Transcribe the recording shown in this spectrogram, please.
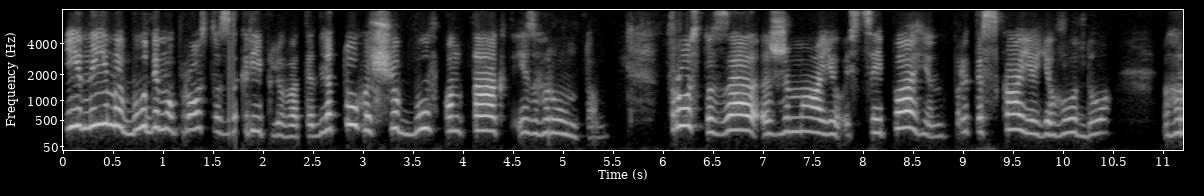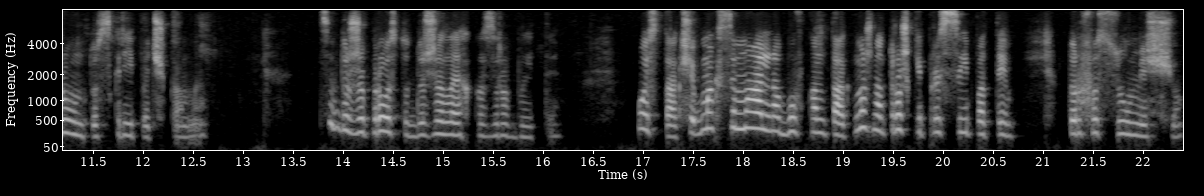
І ними будемо просто закріплювати для того, щоб був контакт із ґрунтом. Просто зажимаю ось цей пагін, притискаю його до ґрунту скріпочками. Це дуже просто, дуже легко зробити. Ось так, щоб максимально був контакт. Можна трошки присипати торфосумішю.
